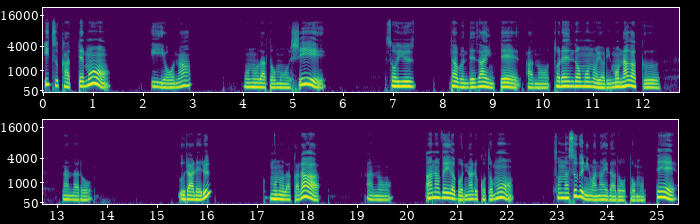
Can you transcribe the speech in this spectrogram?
いつ買ってもいいようなものだと思うし、そういう多分デザインってあのトレンドものよりも長くなんだろう売られるものだからあの unavailable になることもそんなすぐにはないだろうと思って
